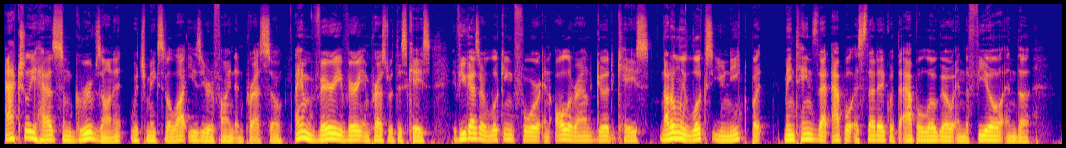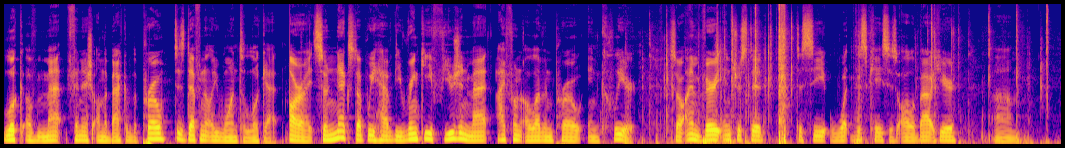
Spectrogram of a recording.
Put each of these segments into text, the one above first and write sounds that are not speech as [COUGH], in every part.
actually has some grooves on it, which makes it a lot easier to find and press. So I am very, very impressed with this case. If you guys are looking for an all around good case, not only looks unique, but maintains that Apple aesthetic with the Apple logo and the feel and the look of matte finish on the back of the Pro. This is definitely one to look at. All right, so next up we have the Ringke Fusion Matte iPhone 11 Pro in clear. So I'm very interested to see what this case is all about here. Um,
